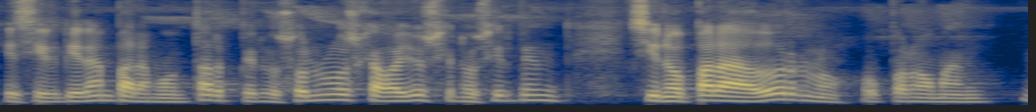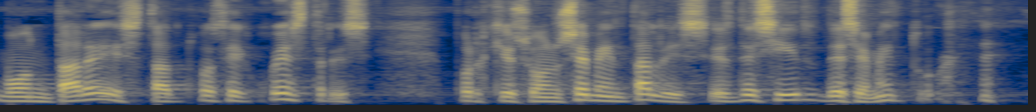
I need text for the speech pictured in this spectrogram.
que sirvieran para montar, pero son unos caballos que no sirven sino para adorno o para montar estatuas ecuestres, porque son sementales, es decir, de cemento.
